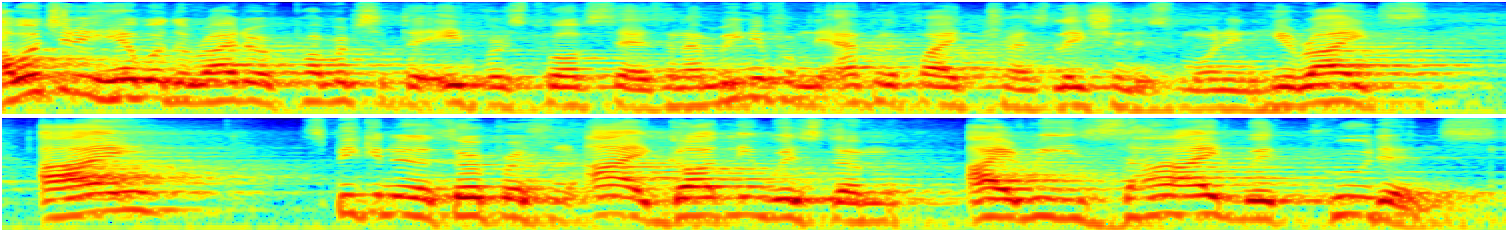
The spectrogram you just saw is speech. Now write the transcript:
I want you to hear what the writer of Proverbs chapter 8, verse 12 says. And I'm reading from the Amplified Translation this morning. He writes, I, speaking in the third person, I, godly wisdom, I reside with prudence.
